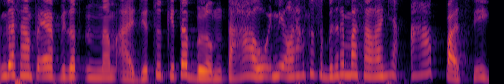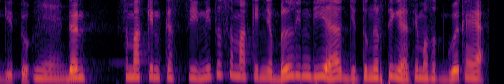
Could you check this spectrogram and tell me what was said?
nggak sampai episode 6 aja tuh kita belum tahu ini orang tuh sebenarnya masalahnya apa sih gitu. Iya. Dan semakin ke sini tuh semakin nyebelin dia gitu. Ngerti gak sih maksud gue? Kayak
